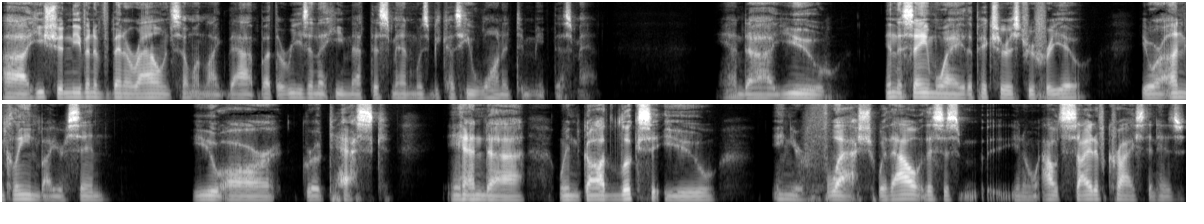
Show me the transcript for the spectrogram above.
Uh, he shouldn't even have been around someone like that. But the reason that he met this man was because he wanted to meet this man. And uh, you, in the same way, the picture is true for you. You are unclean by your sin. You are grotesque. And uh, when God looks at you in your flesh, without this is, you know, outside of Christ and his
